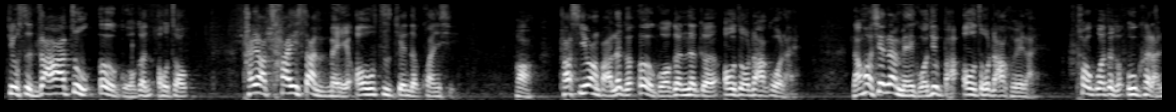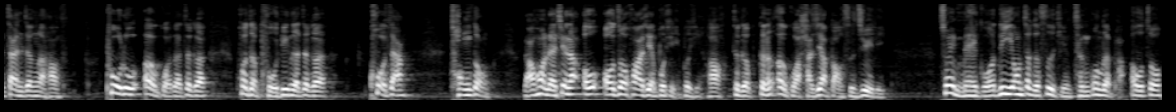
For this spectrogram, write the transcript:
就是拉住俄国跟欧洲，他要拆散美欧之间的关系，啊，他希望把那个俄国跟那个欧洲拉过来，然后现在美国就把欧洲拉回来，透过这个乌克兰战争了哈，暴露俄国的这个或者普京的这个扩张冲动，然后呢，现在欧欧洲发现不行不行哈，这个跟俄国还是要保持距离。所以美国利用这个事情，成功的把欧洲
